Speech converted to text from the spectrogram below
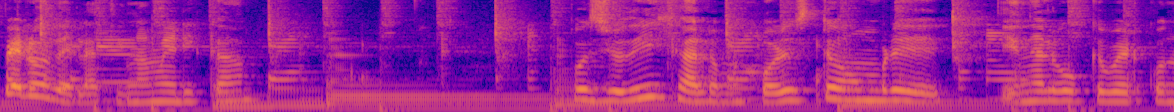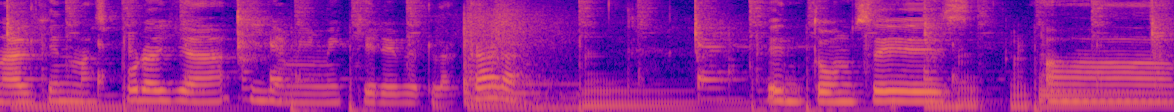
pero de Latinoamérica, pues yo dije, a lo mejor este hombre tiene algo que ver con alguien más por allá y a mí me quiere ver la cara. Entonces ah,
